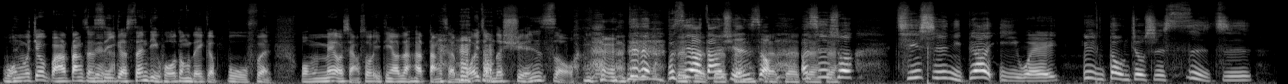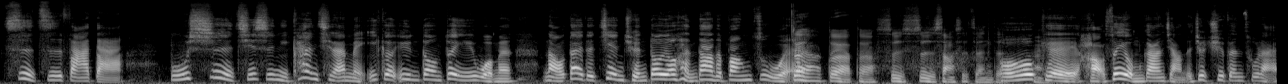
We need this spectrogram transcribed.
我们就把它当成是一个身体活动的一个部分，我们没有想说一定要让它当成某一种的选手。对对，不是要当选手，而是说，其实你不要以为运动就是四肢。四肢发达不是，其实你看起来每一个运动对于我们脑袋的健全都有很大的帮助，哎，对啊，对啊，对啊，是事实上是真的。OK，好，所以我们刚刚讲的就区分出来，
